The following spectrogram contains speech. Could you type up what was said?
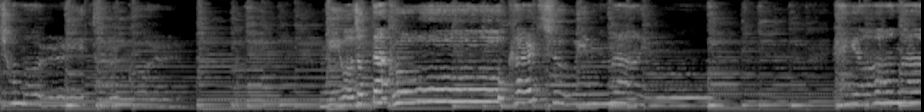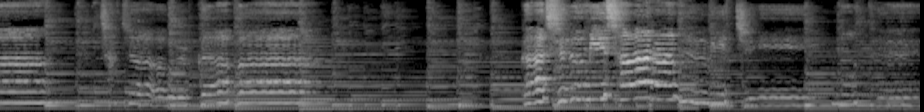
저 멀리 둘걸 미워졌다고 갈 수 있나요? 행여나 찾아올까봐 가슴이 사랑을 잊지 못해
